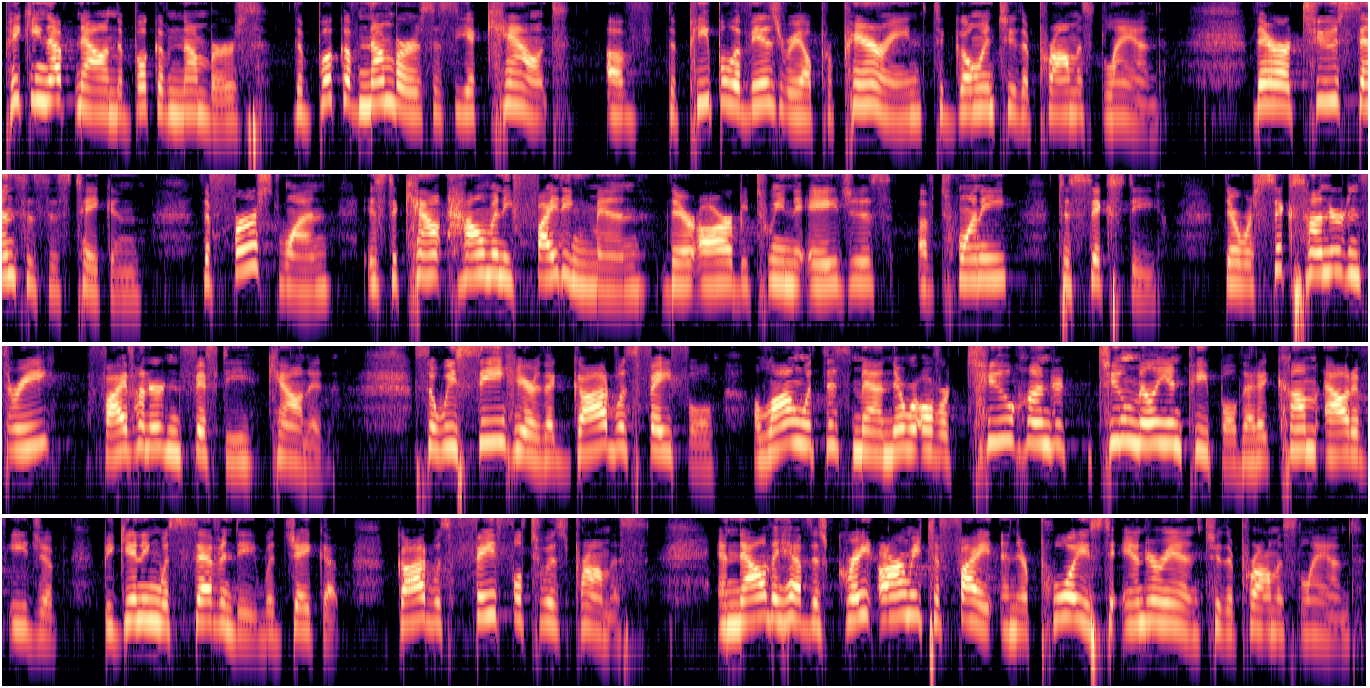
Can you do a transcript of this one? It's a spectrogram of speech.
Picking up now in the book of Numbers, the book of Numbers is the account of the people of Israel preparing to go into the promised land there are two censuses taken. The first one is to count how many fighting men there are between the ages of 20 to 60. There were 603, 550 counted. So we see here that God was faithful. Along with this man, there were over 200, 2 million people that had come out of Egypt, beginning with 70 with Jacob. God was faithful to his promise. And now they have this great army to fight, and they're poised to enter into the promised land.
